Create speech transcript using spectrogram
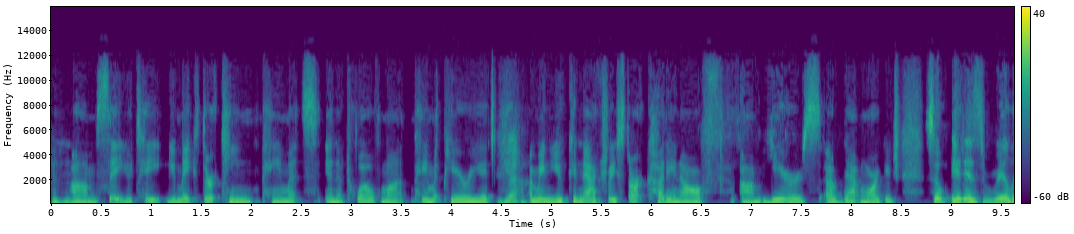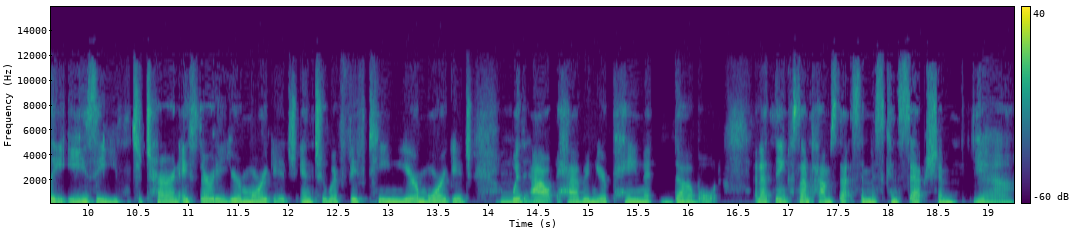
Mhm. um, say you take you make 13 payments in a 12 month payment period, Yeah. I mean, you can actually start cutting off um, years of that mortgage. So it is really easy to turn a 30 year mortgage into a 15 year mortgage Mm. without having your payment doubled. And I think sometimes that's a misconception Yeah.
